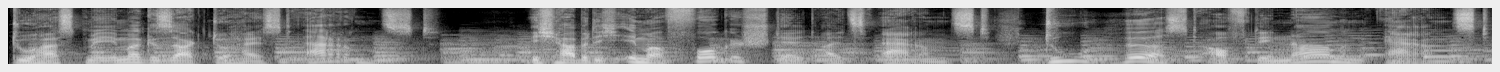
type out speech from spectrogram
Du hast mir immer gesagt, du heißt Ernst. Ich habe dich immer vorgestellt als Ernst. Du hörst auf den Namen Ernst.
